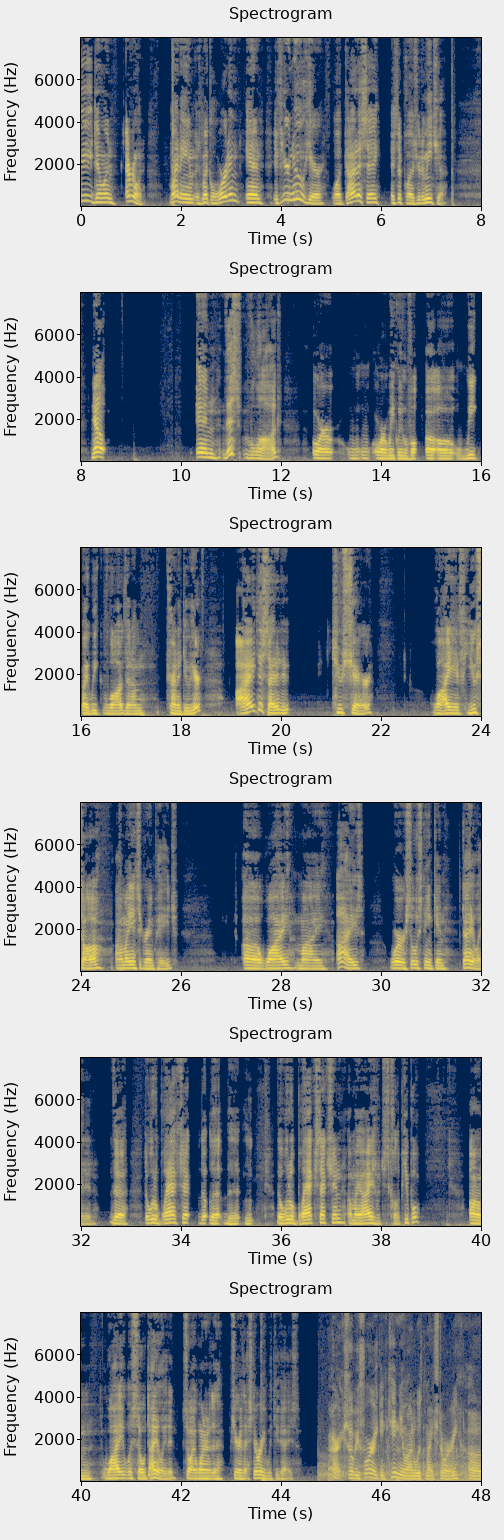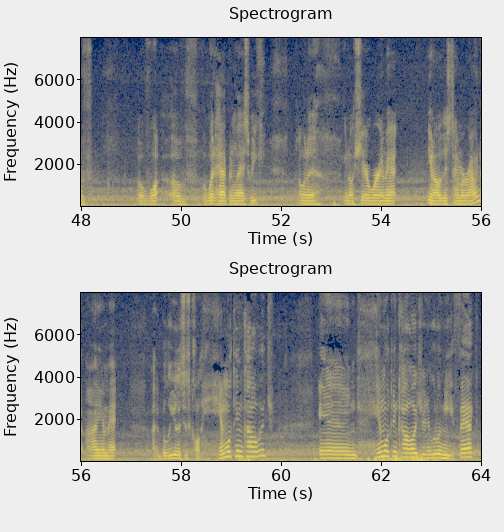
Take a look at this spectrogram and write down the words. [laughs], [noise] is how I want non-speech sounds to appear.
we doing? Everyone, my name is Michael Worden, and if you're new here, well, I gotta say, it's a pleasure to meet you. Now, in this vlog, or or weekly uh, uh, week by week vlog that I'm trying to do here, I decided to share why, if you saw on my Instagram page, uh, why my eyes were so stinking dilated. The the little black the, the the the little black section of my eyes, which is called a pupil, um, why it was so dilated. So I wanted to share that story with you guys. All right. So before I continue on with my story of of what of what happened last week, I want to you know share where I'm at. You know, this time around, I am at I believe this is called Hamilton College. And Hamilton College, and a little neat fact,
